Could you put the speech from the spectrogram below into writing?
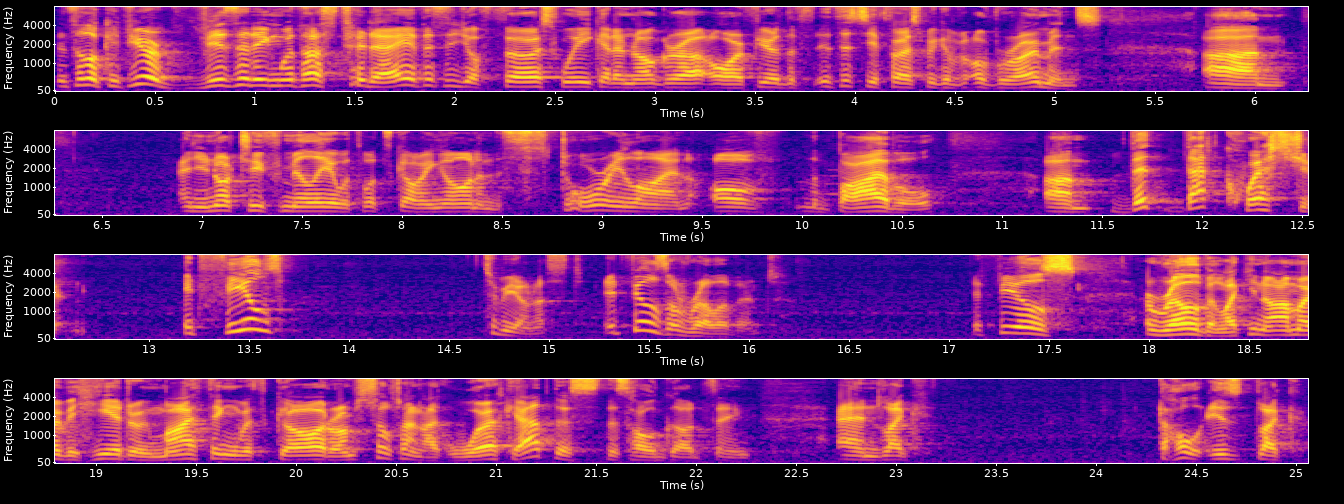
And so, look, if you're visiting with us today, if this is your first week at Inaugura, or if, the, if this is your first week of, of Romans, um, and you're not too familiar with what's going on in the storyline of the Bible, um, that, that question, it feels, to be honest, it feels irrelevant. It feels irrelevant. Like, you know, I'm over here doing my thing with God, or I'm still trying to like work out this, this whole God thing. And like, the whole is like,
